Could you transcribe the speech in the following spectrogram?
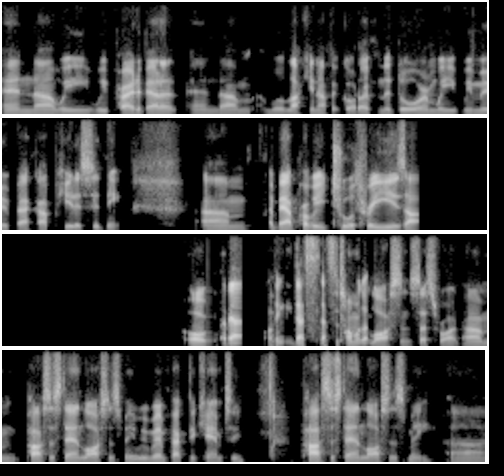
and uh, we we prayed about it, and um, we are lucky enough that God opened the door, and we we moved back up here to Sydney. Um, about probably two or three years up. Oh, about I think that's That's the time I got licensed. That's right. Um, Pastor Stan licensed me. We went back to Campsie. Pastor Stan licensed me uh,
